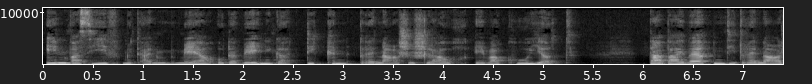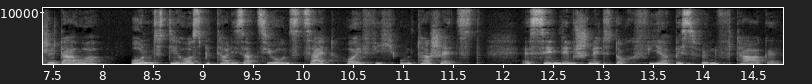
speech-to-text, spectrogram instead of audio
invasiv mit einem mehr oder weniger dicken Drainageschlauch evakuiert. Dabei werden die Drainagedauer und die Hospitalisationszeit häufig unterschätzt. Es sind im Schnitt doch vier bis fünf Tage.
